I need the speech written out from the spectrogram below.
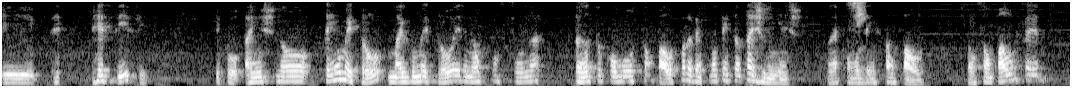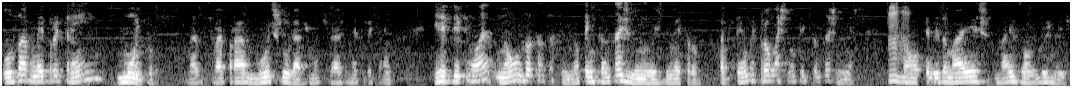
e Re- Recife, tipo, a gente não tem o metrô, mas o metrô ele não funciona tanto como o São Paulo. Por exemplo, não tem tantas linhas, né, como Sim. tem em São Paulo. Então, São Paulo você usa metrô e trem muito, né? Você vai para muitos lugares, muitos lugares de metrô e trem. E Recife não, é, não usa tanto assim, não tem tantas linhas de metrô. Sabe, tem o metrô, mas não tem tantas linhas. Uhum. Então utiliza mais, mais ônibus mesmo.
